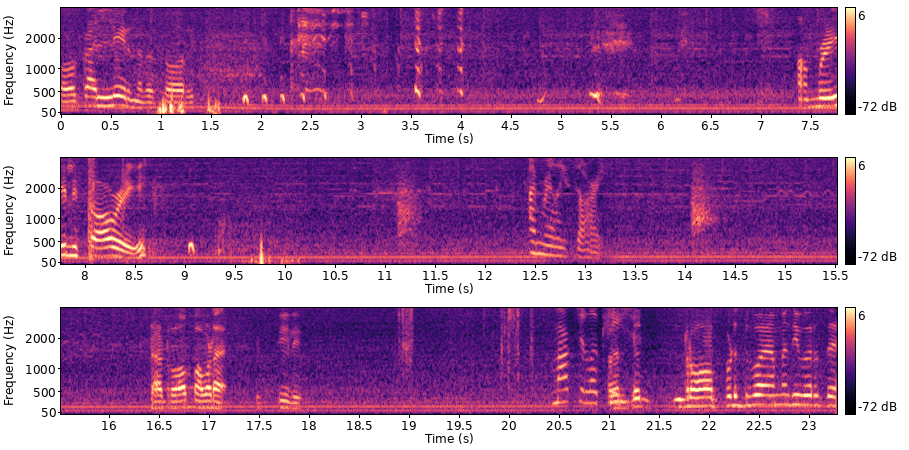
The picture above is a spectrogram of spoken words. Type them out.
ഓ കല്ലായിരുന്നല്ലോ sorry I'm really sorry. I'm really sorry. Drop അവിടെ സിക്സ്റ്റിയിൽ A വെറുതെ ഡ്രോപ്പ് എടുത്ത് പോയാൽ മതി വെറുതെ.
